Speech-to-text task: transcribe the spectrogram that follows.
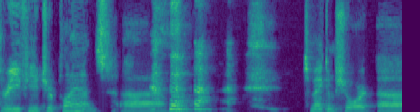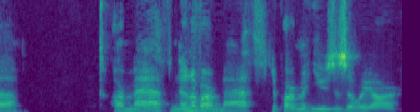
Three future plans. Uh, to make them short, uh, our math, none of our math department uses OER,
